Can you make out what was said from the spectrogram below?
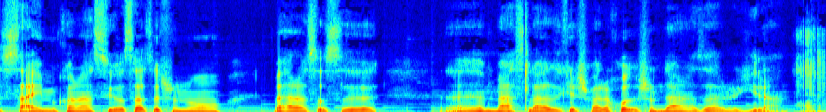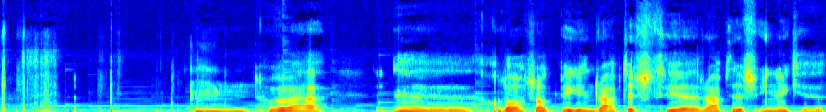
سعی می‌کنن سیاستشون رو بر اساس مسئله کشور خودشون در نظر بگیرن. و حالا شاید بگین ربطش چیه؟ ربطش اینه که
